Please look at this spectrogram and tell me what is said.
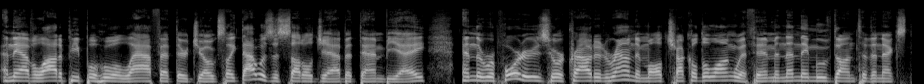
and they have a lot of people who will laugh at their jokes. Like that was a subtle jab at the NBA, and the reporters who are crowded around him all chuckled along with him, and then they moved on to the next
